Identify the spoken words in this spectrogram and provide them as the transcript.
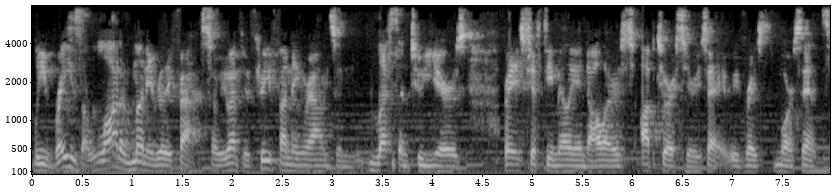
We raised a lot of money really fast. So we went through three funding rounds in less than two years, raised $50 million up to our Series A. We've raised more since.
